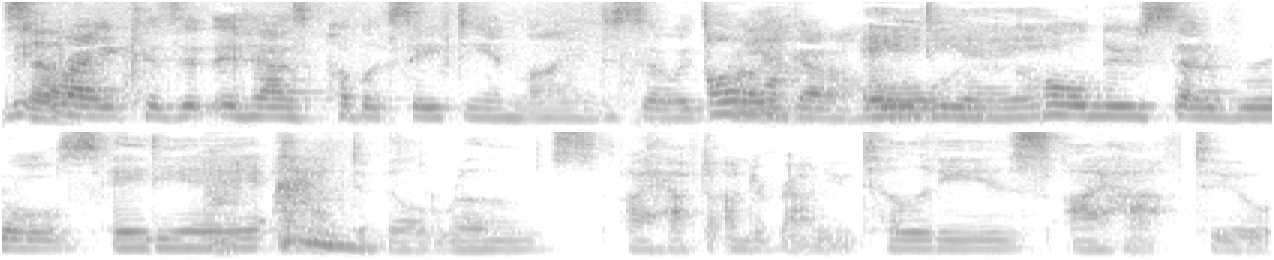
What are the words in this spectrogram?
So- right, because it, it has public safety in mind, so it's Oh, probably yeah. got a whole ADA. whole new set of rules. ADA, I have to build roads, I have to underground utilities, I have to,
